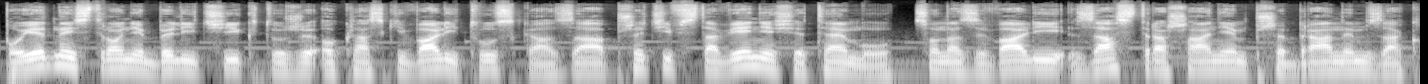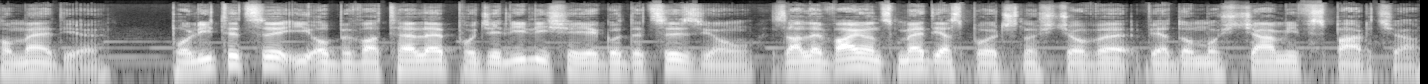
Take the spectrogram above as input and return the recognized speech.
Po jednej stronie byli ci, którzy oklaskiwali Tuska za przeciwstawienie się temu, co nazywali zastraszaniem przebranym za komedię. Politycy i obywatele podzielili się jego decyzją, zalewając media społecznościowe wiadomościami wsparcia.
